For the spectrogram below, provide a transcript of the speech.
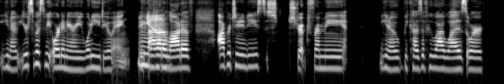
you know, you're supposed to be ordinary. What are you doing? Like, I had a lot of opportunities s- stripped from me, you know, because of who I was or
